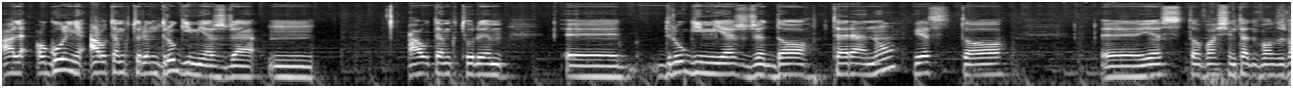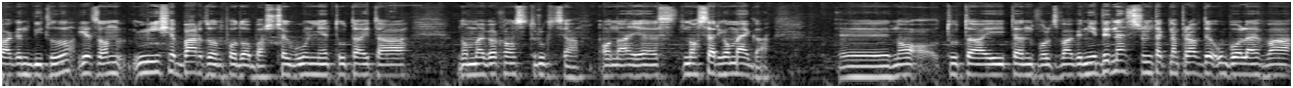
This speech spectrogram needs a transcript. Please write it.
ale ogólnie autem, którym drugim jeżdżę, mm, autem, którym y, drugim jeżdżę do terenu, jest to y, jest to właśnie ten Volkswagen Beetle. Jest on, mi się bardzo on podoba, szczególnie tutaj ta no mega konstrukcja. Ona jest no serio mega. Yy, no tutaj ten Volkswagen jedyne z czym tak naprawdę ubolewa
